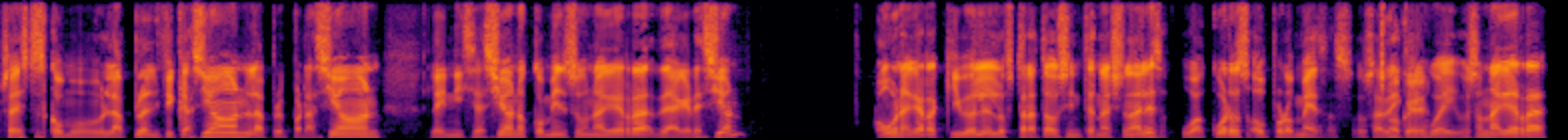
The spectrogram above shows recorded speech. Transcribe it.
O sea, esto es como la planificación, la preparación, la iniciación o comienzo de una guerra de agresión o una guerra que viole los tratados internacionales o acuerdos o promesas. O sea, de que, güey, o sea, una guerra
